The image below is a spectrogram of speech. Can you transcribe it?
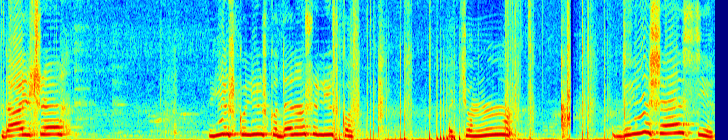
Дальше. Ліжко, ліжко, де наше ліжко? А чому? Дві шерсті.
